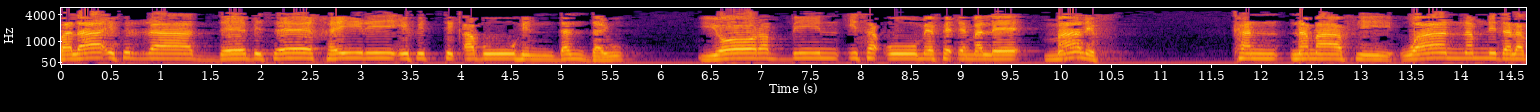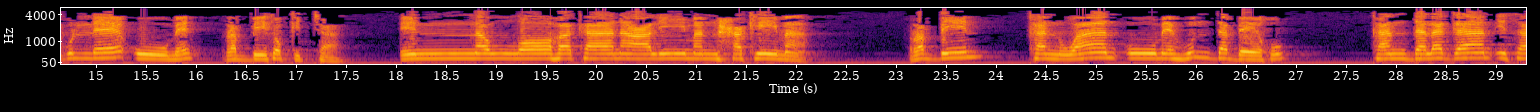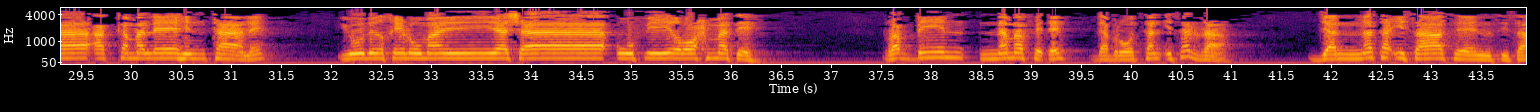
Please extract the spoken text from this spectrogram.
balaa ifirraa deebisee khayrii ifitti qabuu hin dandayu yoo rabbiin isa uume fedhe malee maalif kan namaa fi waan namni dalagullee uume rabbii tokkichaa إن الله كان عليما حكيما ربين kan waan uume hunda beeku kan dalagaan isaa akka malee hin taane yudkilu man yashaa'u fi rahmatih rabbiin nama fedhe gabrootan isarraa jannata isaa seensisa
